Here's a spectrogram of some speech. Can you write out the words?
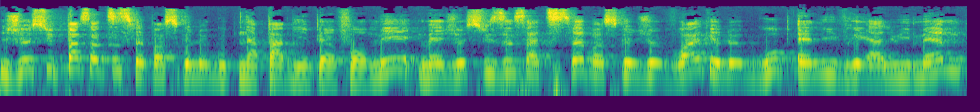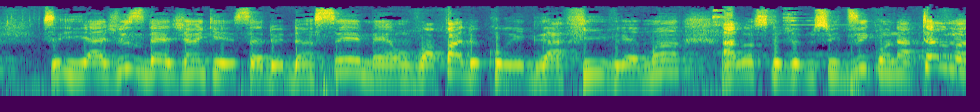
je ne suis pas satisfait parce que le groupe n'a pas bien performé, mais je suis insatisfait parce que je vois que le groupe est livré à lui-même. Il y a juste des gens qui essaient de danser, mais on ne voit pas de chorégraphie vraiment. Alors que je me suis dit qu'on a tellement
